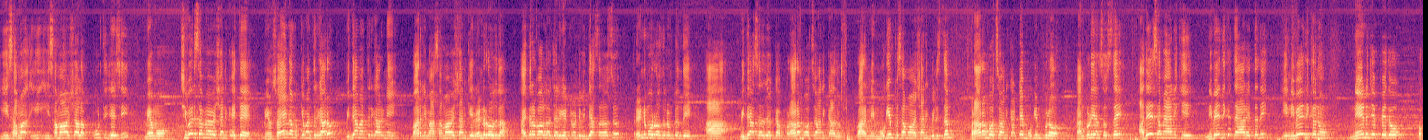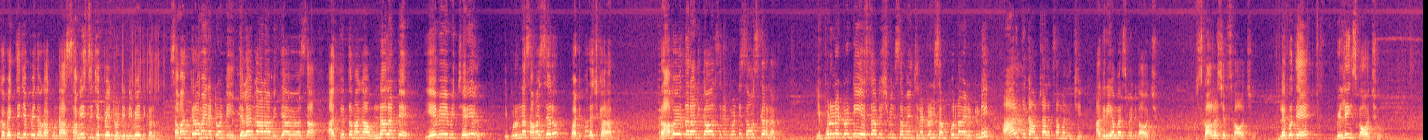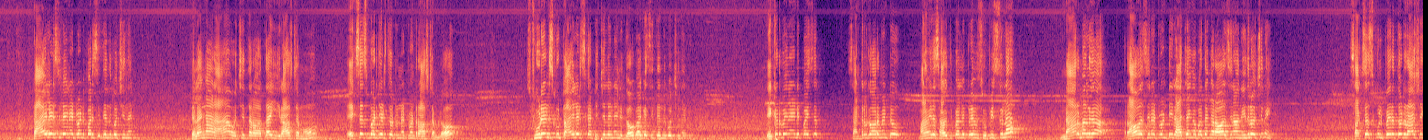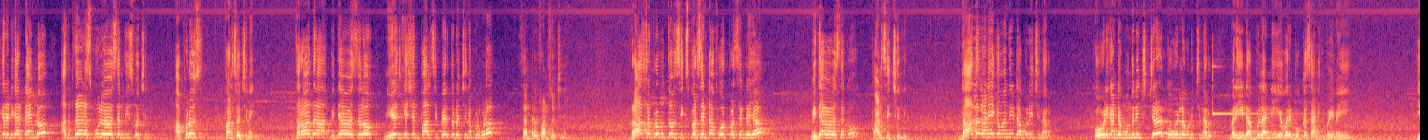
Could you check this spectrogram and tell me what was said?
ఈ సమా ఈ ఈ సమావేశాల పూర్తి చేసి మేము చివరి సమావేశానికి అయితే మేము స్వయంగా ముఖ్యమంత్రి గారు విద్యామంత్రి గారిని వారిని మా సమావేశానికి రెండు రోజుల హైదరాబాద్లో జరిగేటువంటి విద్యా సదస్సు రెండు మూడు రోజులు ఉంటుంది. ఆ విద్యా సదస్సు యొక్క ప్రారంభోత్సవానికి కాదు వారిని ముగింపు సమావేశానికి పిలుస్తాం. ప్రారంభోత్సవానికి అంటే ముగింపులో కంక్లూజన్స్ వస్తాయి. అదే సమయానికి నివేదిక తయారవుతుంది ఈ నివేదికను నేను చెప్పేదో ఒక వ్యక్తి చెప్పేదో కాకుండా సమిష్టి చెప్పేటువంటి నివేదికను సమగ్రమైనటువంటి తెలంగాణ విద్యా వ్యవస్థ అత్యుత్తమంగా ఉండాలంటే ఏమేమి చర్యలు ఇప్పుడున్న సమస్యలు వాటి పరిష్కారాలు రాబోయే తరానికి కావాల్సినటువంటి సంస్కరణలు ఇప్పుడున్నటువంటి ఎస్టాబ్లిష్మెంట్ సంబంధించినటువంటి సంపూర్ణమైనటువంటి ఆర్థిక అంశాలకు సంబంధించి అది రియంబర్స్మెంట్ కావచ్చు స్కాలర్షిప్స్ కావచ్చు లేకపోతే బిల్డింగ్స్ కావచ్చు టాయిలెట్స్ లేనటువంటి పరిస్థితి ఎందుకు వచ్చిందండి? తెలంగాణ వచ్చిన తర్వాత ఈ రాష్ట్రము ఎక్సెస్ బడ్జెట్ తోటి ఉన్నటువంటి రాష్ట్రంలో స్టూడెంట్స్కు టాయిలెట్స్ కట్టించలేని దౌర్భాగ్య స్థితి ఎందుకు వచ్చిందండి? ఎక్కడ పోయినాయండి పైసలు? సెంట్రల్ గవర్నమెంట్ మన మీద సౌతిపల్లి ప్రేమ చూపిస్తున్నా నార్మల్గా రావాల్సినటువంటి రాజ్యాంగబద్ధంగా రావాల్సిన నిధులు వచ్చినాయి. సక్సెస్ఫుల్ పేరుతో రాజశేఖర రెడ్డి గారి టైంలో అద్భుతమైన స్కూల్ వ్యవస్థను తీసుకొచ్చింది. అప్పుడు ఫండ్స్ వచ్చినాయి. తర్వాత విద్యా వ్యవస్థలో న్యూ ఎడ్యుకేషన్ పాలసీ పేరుతో వచ్చినప్పుడు కూడా సెంట్రల్ ఫండ్స్ వచ్చినాయి. రాష్ట్ర ప్రభుత్వం సిక్స్ పర్సెంటా ఫోర్ పర్సెంటేజా విద్యా వ్యవస్థకు ఫండ్స్ ఇచ్చింది. దాతలు అనేక మంది డబ్బులు ఇచ్చినారు. కోవిడ్ కంటే ముందు నుంచి ఇచ్చారు కోవిడ్లో కూడా ఇచ్చినారు. మరి ఈ డబ్బులన్నీ ఎవరి బొక్కసానికి పోయినాయి?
